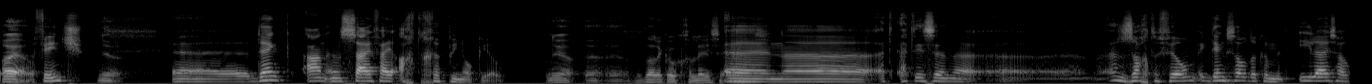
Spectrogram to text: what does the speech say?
Oh ja. Finch. Ja. Denk aan een sci-fi-achtige Pinocchio. Ja, ja, ja, dat had ik ook gelezen. En het, het is een, een zachte film. Ik denk zelfs dat ik hem met Eli zou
